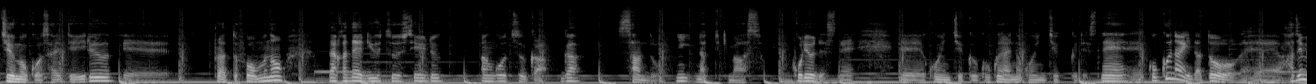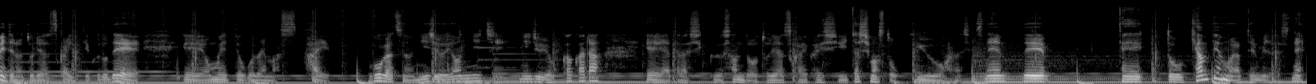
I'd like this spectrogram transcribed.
注目をされている、えー、プラットフォームの中で流通している暗号通貨がサンドになってきます。これをですね、えー、コインチェック、国内のコインチェックですね。えー、国内だと、えー、初めての取り扱いっていうことで、えおめでとうございます。はい。5月の24日、24日から、え新しくサンドを取り扱い開始いたしますというお話ですね。で、えー、っと、キャンペーンもやってるみたいですね。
